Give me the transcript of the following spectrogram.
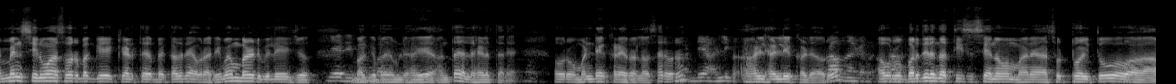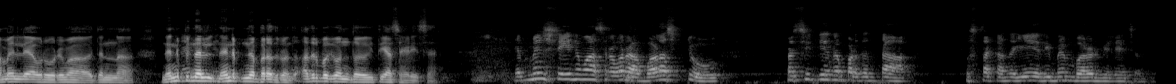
ಎಂ ಎನ್ ಶ್ರೀನಿವಾಸ್ ಅವ್ರ ಬಗ್ಗೆ ಕೇಳ್ತಾ ಇರಬೇಕಾದ್ರೆ ಅವರ ರಿಮೆಂಬರ್ಡ್ ವಿಲೇಜ್ ಬಗ್ಗೆ ಅಂತ ಎಲ್ಲ ಹೇಳ್ತಾರೆ. ಅವರು ಮಂಡ್ಯ ಕಡೆ ಇರಲ್ಲ ಸರ್ ಅವರು? ಹಳ್ಳಿ ಹಳ್ಳಿ ಕಡೆ ಅವರು. ಅವರು ಬರೆದಿರೋ ಥೀಸಿಸ್ ಏನೋ ಮನೆ ಸುಟ್ಟು ಹೋಯ್ತು ಆಮೇಲೆ ಅವರು ರಿಮ ಇದನ್ನ ನೆನಪಿನಲ್ಲಿ ನೆನಪಿನ ಬರೆದ್ರು ಅಂತ. ಅದ್ರ ಬಗ್ಗೆ ಒಂದು ಇತಿಹಾಸ ಹೇಳಿ ಸರ್. ಎಂ ಎನ್ ಶ್ರೀನಿವಾಸರವರ ಬಹಳಷ್ಟು ಪ್ರಸಿದ್ಧಿಯನ್ನು ಪಡೆದಂಥ ಪುಸ್ತಕ ಅಂದ್ರೆ ಎ ರಿಮೆಂಬರ್ಡ್ ವಿಲೇಜ್ ಅಂತ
